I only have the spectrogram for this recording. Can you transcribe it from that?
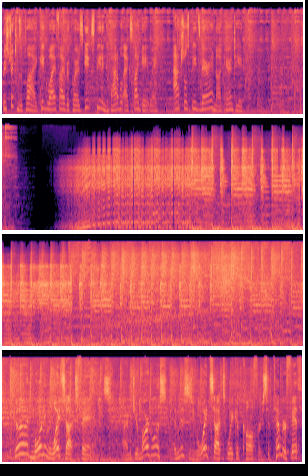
Restrictions apply. Gig Wi Fi requires gig speed and compatible X Fi gateway. Actual speeds vary and not guaranteed. Good morning, White Sox fans. I'm Jim Margalus, and this is your White Sox wake up call for September 5th,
